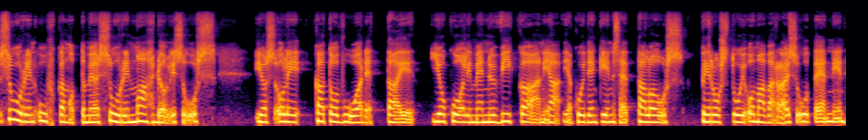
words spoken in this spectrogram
suurin uhka, mutta myös suurin mahdollisuus jos oli katovuodet tai joku oli mennyt vikaan ja, ja kuitenkin se talous perustui omavaraisuuteen, niin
